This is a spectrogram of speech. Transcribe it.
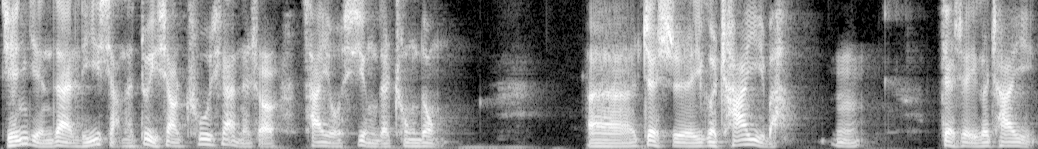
仅仅在理想的对象出现的时候才有性的冲动。呃，这是一个差异吧？嗯，这是一个差异，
